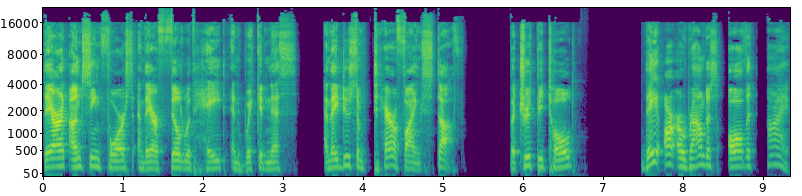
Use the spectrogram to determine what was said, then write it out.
they are an unseen force and they are filled with hate and wickedness, and they do some terrifying stuff. But truth be told, they are around us all the time.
